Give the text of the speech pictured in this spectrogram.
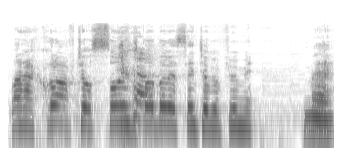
Lara Croft, é o sonho de todo adolescente. Eu vi o filme. Meh.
